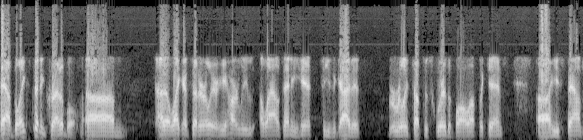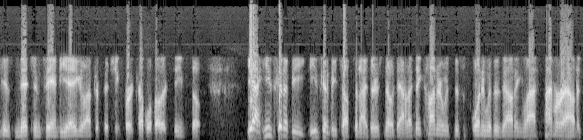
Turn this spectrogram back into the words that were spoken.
Yeah, Blake's been incredible. Um, like I said earlier, he hardly allows any hits. He's a guy that's really tough to square the ball up against. Uh, he's found his niche in San Diego after pitching for a couple of other teams. So, yeah, he's going to be he's going to be tough tonight. There's no doubt. I think Hunter was disappointed with his outing last time around. It's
